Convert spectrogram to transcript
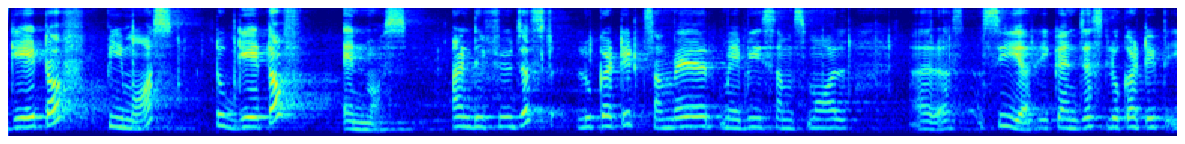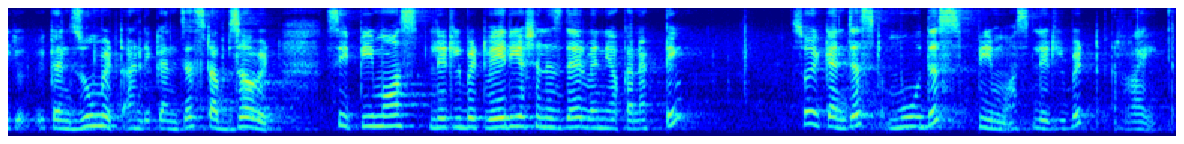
gate of PMOS to gate of NMOS and if you just look at it somewhere maybe some small uh, see here. You can just look at it. You, you, can zoom it and you can just observe it. See PMOS little bit variation is there when you are connecting. So you can just move this PMOS little bit right.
